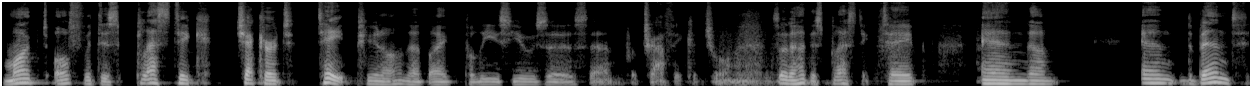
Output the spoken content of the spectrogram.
marked off with this plastic checkered tape, you know, that like police uses and for traffic control. So they had this plastic tape, and um, and the band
